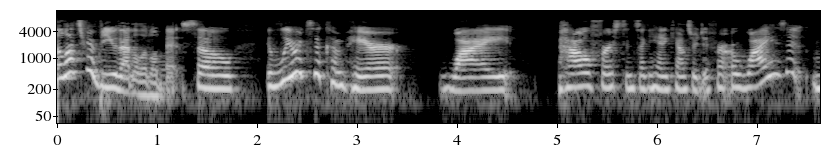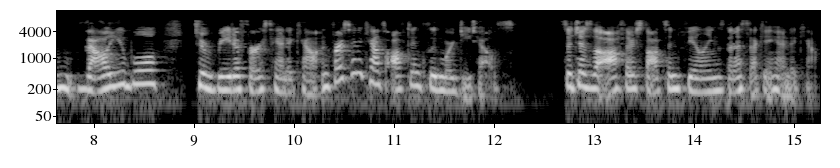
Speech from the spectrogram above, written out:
So let's review that a little bit. So if we were to compare why how first and second hand accounts are different or why is it valuable to read a first hand account? And first hand accounts often include more details, such as the author's thoughts and feelings than a second hand account.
